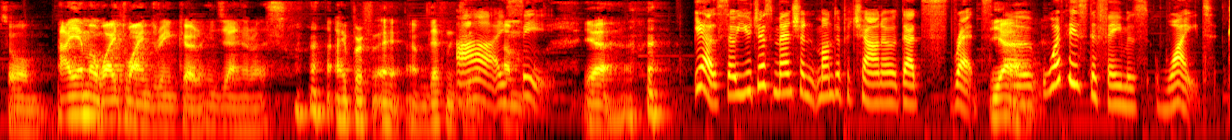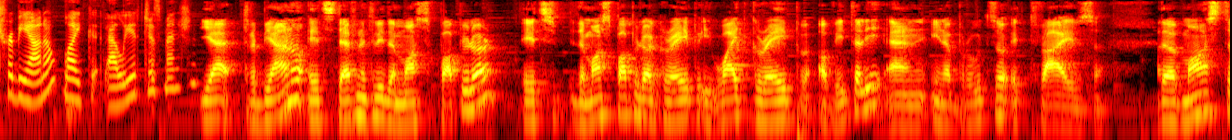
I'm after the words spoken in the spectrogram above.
So I am a white wine drinker in general. I prefer. I'm definitely. Ah, I I'm, see. Yeah. yeah. So you just mentioned Montepulciano. That's red. Yeah. Uh, what is the famous white Trebbiano, like Elliot just mentioned? Yeah, Trebbiano. It's definitely the most popular. It's the most popular grape, white grape of Italy, and in Abruzzo it thrives. The most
